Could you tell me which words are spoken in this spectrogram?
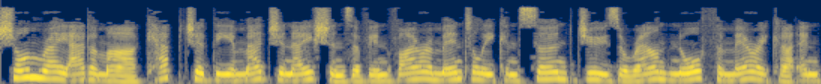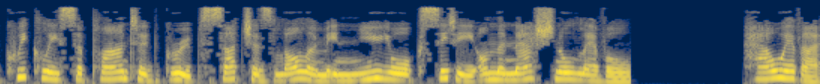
Shomrei Adamah captured the imaginations of environmentally concerned Jews around North America and quickly supplanted groups such as L'Olam in New York City on the national level. However,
